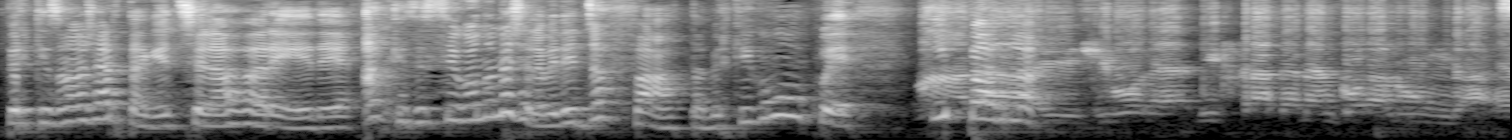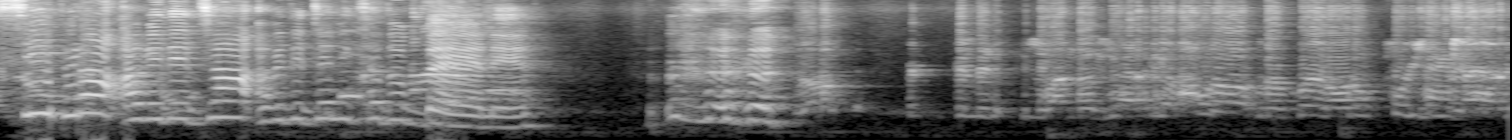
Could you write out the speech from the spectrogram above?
perché sono certa che ce la farete, anche se secondo me ce l'avete già fatta, perché comunque chi Ma parla... dai, ci vuole di strada ancora lunga. eh, Sì, però avete già, avete già iniziato bene. quando si arriva proprio, non puoi arrivare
